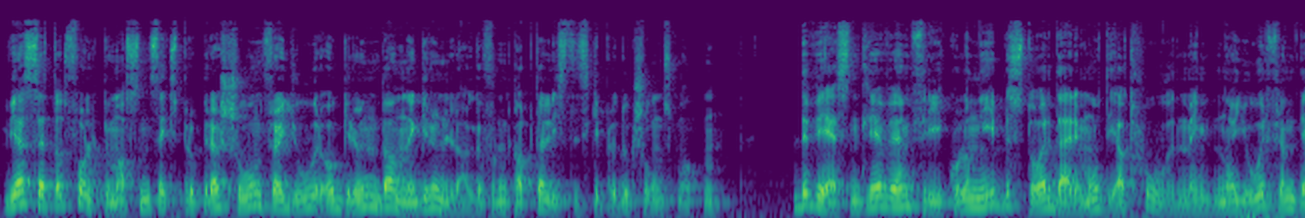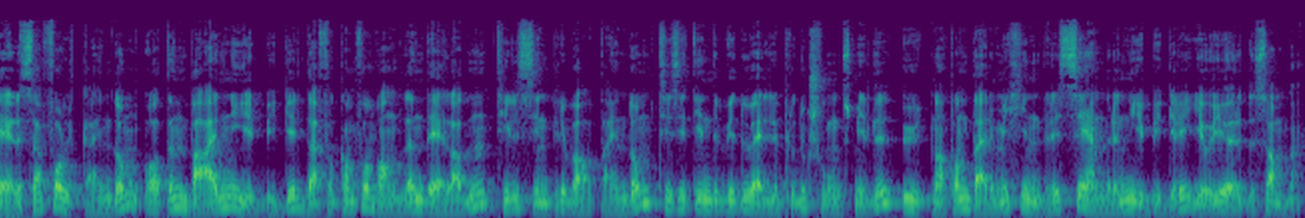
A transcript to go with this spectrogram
Vi har sett at folkemassens ekspropriasjon fra jord og grunn danner grunnlaget for den kapitalistiske produksjonsmåten. Det vesentlige ved en fri koloni består derimot i at hovedmengden av jord fremdeles er folkeeiendom, og at enhver nybygger derfor kan forvandle en del av den til sin privateiendom, til sitt individuelle produksjonsmiddel, uten at han dermed hindrer senere nybyggere i å gjøre det samme.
